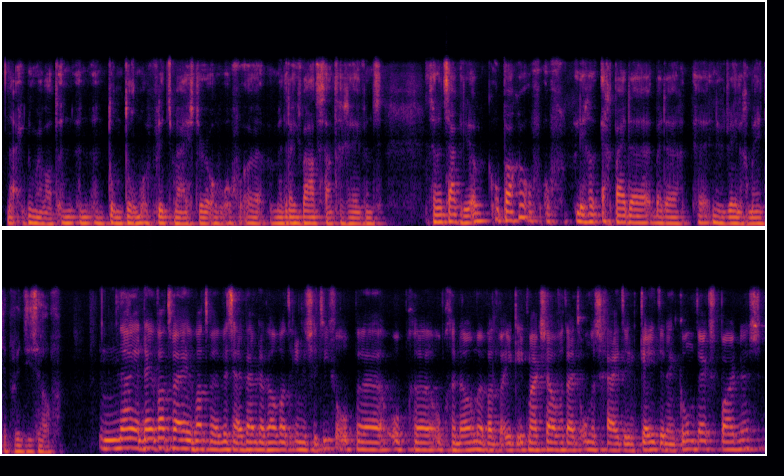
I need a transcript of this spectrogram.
nou ik noem maar wat, een, een, een TomTom of Flitsmeister of, of uh, met Rijkswaterstaat gegevens. Zijn dat zaken die jullie ook oppakken of, of liggen het echt bij de, bij de individuele gemeente en provincie zelf? Nou ja, nee, wat wij, wat we, we, zijn, we hebben daar wel wat initiatieven op, uh, op, uh, opgenomen. Wat, ik, ik maak zelf altijd onderscheid in keten- en contextpartners.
